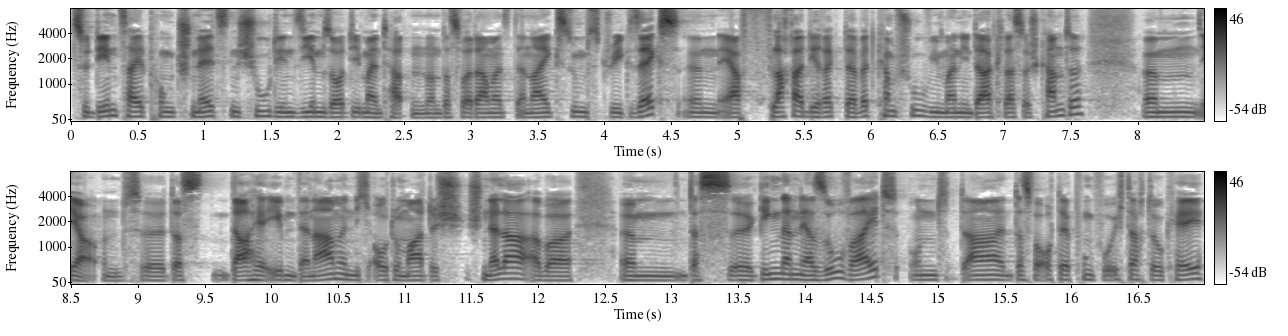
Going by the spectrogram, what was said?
zu dem Zeitpunkt schnellsten Schuh, den sie im Sortiment hatten. Und das war damals der Nike Zoom Streak 6, ein eher flacher, direkter Wettkampfschuh, wie man ihn da klassisch kannte. Ähm, ja, und äh, das daher eben der Name, nicht automatisch schneller, aber ähm, das äh, ging dann ja so weit und da, das war auch der Punkt, wo ich dachte, okay,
